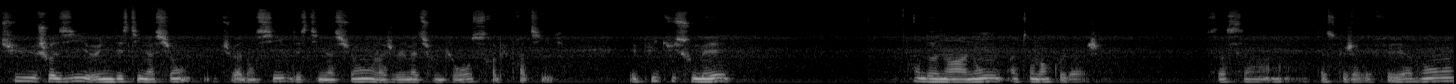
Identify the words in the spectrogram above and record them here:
tu choisis une destination, tu vas dans cible, destination, là je vais le mettre sur le bureau, ce sera plus pratique. Et puis tu soumets en donnant un nom à ton encodage. Ça c'est un test que j'avais fait avant.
